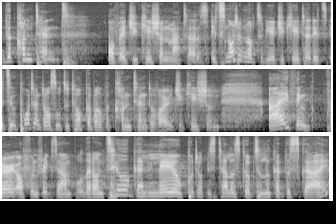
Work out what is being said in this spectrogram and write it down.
The content of education matters. It's not enough to be educated. It's, it's important also to talk about the content of our education. I think very often, for example, that until Galileo put up his telescope to look at the sky,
